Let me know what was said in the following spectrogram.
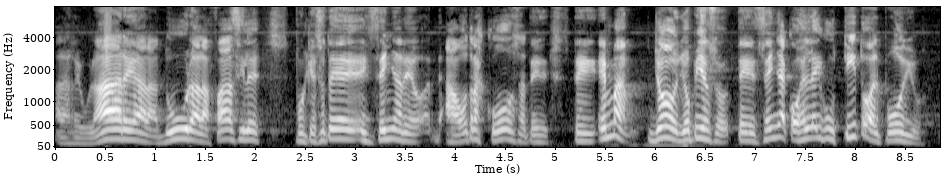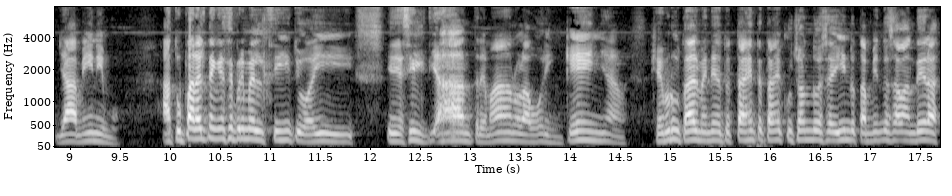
a las regulares, a las duras, a las fáciles, porque eso te enseña a otras cosas. es más, yo, yo pienso, te enseña a cogerle el gustito al podio, ya mínimo a tú pararte en ese primer sitio ahí y decir, diantre, mano, la borinqueña, qué brutal, ¿me entiendes? Toda esta gente está escuchando ese himno, están viendo esa bandera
